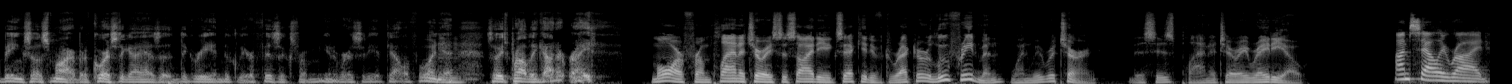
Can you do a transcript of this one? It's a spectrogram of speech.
being so smart. But of course, the guy has a degree in nuclear physics from University of California, mm-hmm. so he's probably got it right. More from Planetary Society Executive Director Lou Friedman when we return. This is Planetary Radio. I'm Sally Ride.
